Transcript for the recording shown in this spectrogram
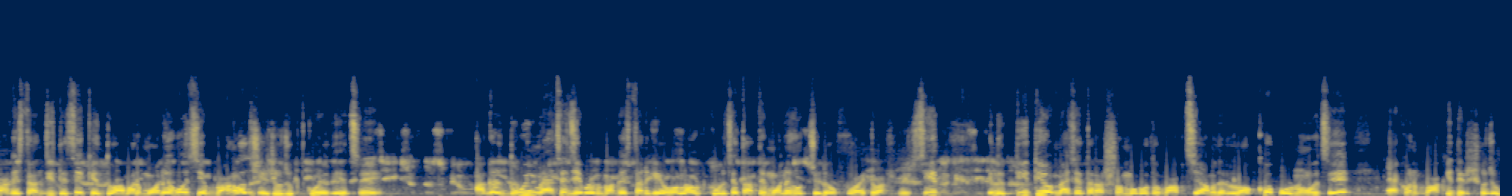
পাকিস্তান জিতেছে, কিন্তু আমার মনে হয়েছে বাংলাদেশের সুযোগ করে দিয়েছে। আগের দুই ম্যাচে যেভাবে পাকিস্তানকে অল আউট করেছে, তাতে মনে হচ্ছিল হোয়াইট ওয়াশ নিশ্চিত। কিন্তু তৃতীয় ম্যাচে তারা সম্ভবত ভাবছে আমাদের লক্ষ্য পূর্ণ হয়েছে, এখন বাকিদের সুযোগ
